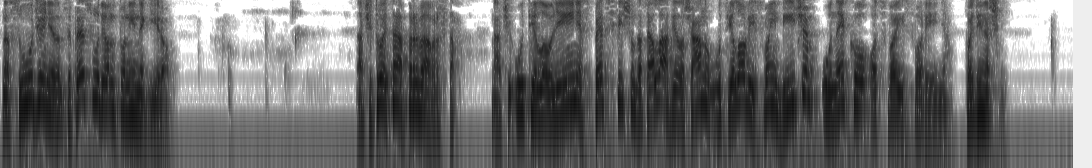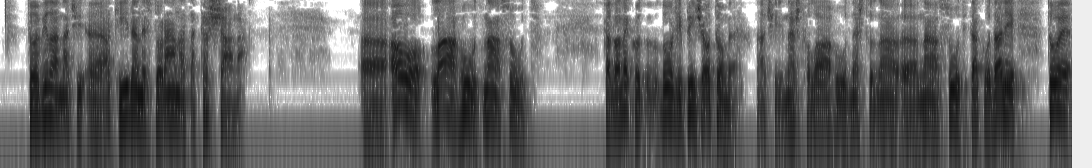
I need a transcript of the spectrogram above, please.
na suđenje, da mu se presudi, on to nije negirao. Znači to je ta prva vrsta. znači utjelovljenje specifično da se Allah Đelešanu utjelovi svojim bićem u neko od svojih stvorenja, pojedinačni. To je bila znači e, akida nestoranaca, kršćana. E, A ovo lahut, nasut, kada neko dođe i priča o tome, znači nešto lahut, nešto na, e, nasut i tako dalje, to, je,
